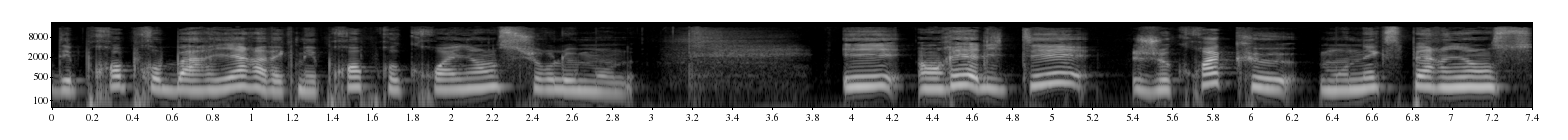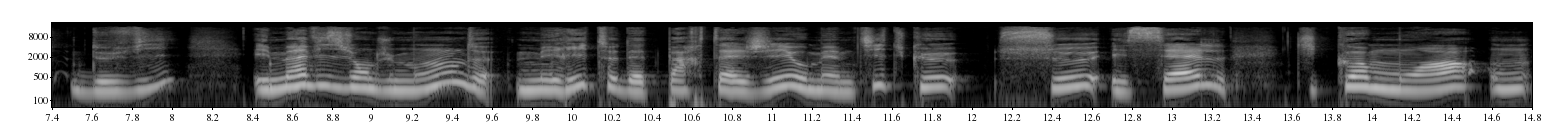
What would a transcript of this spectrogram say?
des propres barrières avec mes propres croyances sur le monde. Et en réalité, je crois que mon expérience de vie et ma vision du monde méritent d'être partagées au même titre que ceux et celles qui, comme moi, ont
